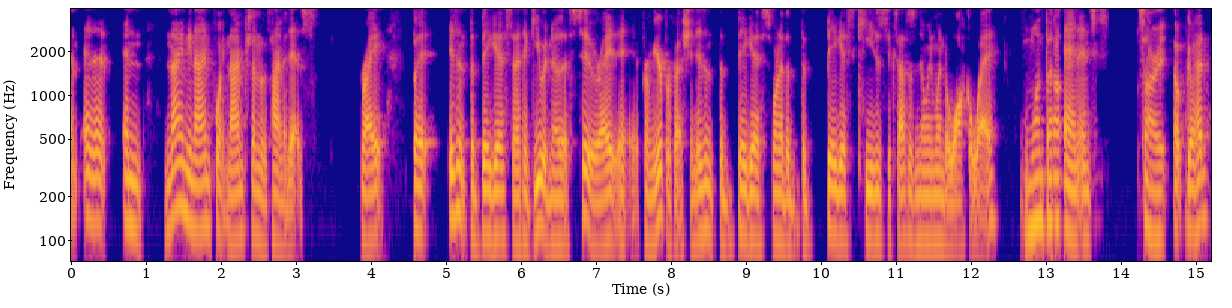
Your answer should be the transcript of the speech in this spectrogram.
And, and, and 99.9% of the time it is, right? But isn't the biggest, and I think you would know this too, right? From your profession, isn't the biggest, one of the, the biggest keys to success is knowing when to walk away. One thousand and and Sorry. Oh, go ahead.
